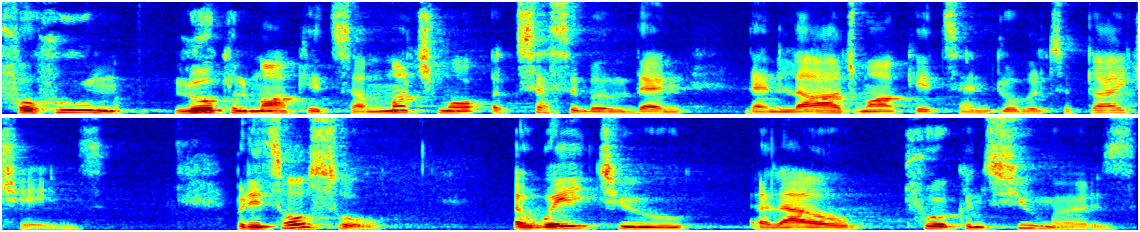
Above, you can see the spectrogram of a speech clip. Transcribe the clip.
for whom local markets are much more accessible than, than large markets and global supply chains, but it's also a way to allow poor consumers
